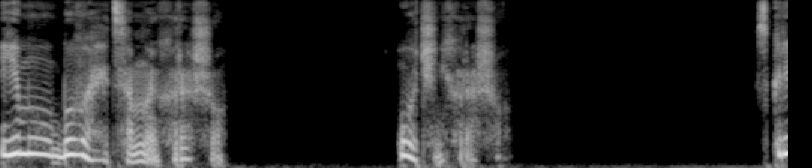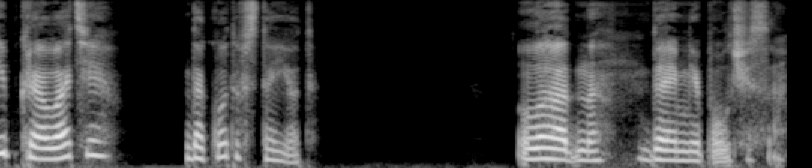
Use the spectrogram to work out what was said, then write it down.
ему бывает со мной хорошо. Очень хорошо. Скрип кровати, Дакота встает. «Ладно, дай мне полчаса».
